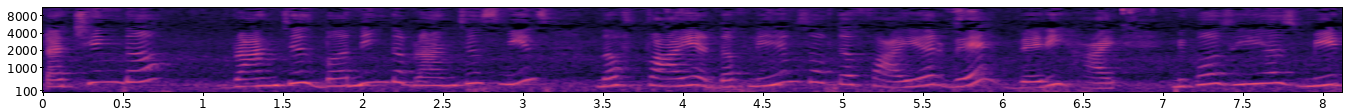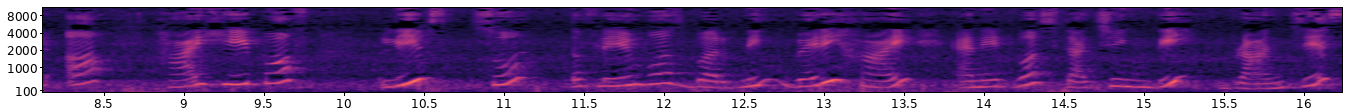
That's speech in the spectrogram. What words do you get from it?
touching the branches, burning the branches means the fire, the flames of the fire were very high because he has made a high heap of leaves. So the flame was burning very high and it was touching the branches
